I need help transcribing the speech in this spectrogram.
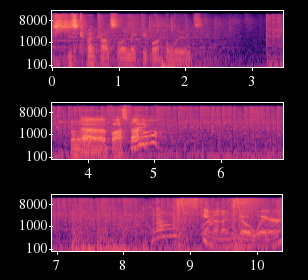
She's just gonna constantly make people have balloons. Uh, Uh, boss fight? battle? Hell, this came out of nowhere.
